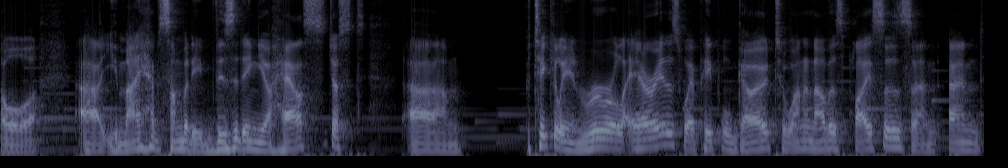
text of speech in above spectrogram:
or uh, you may have somebody visiting your house. Just um, particularly in rural areas where people go to one another's places and and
